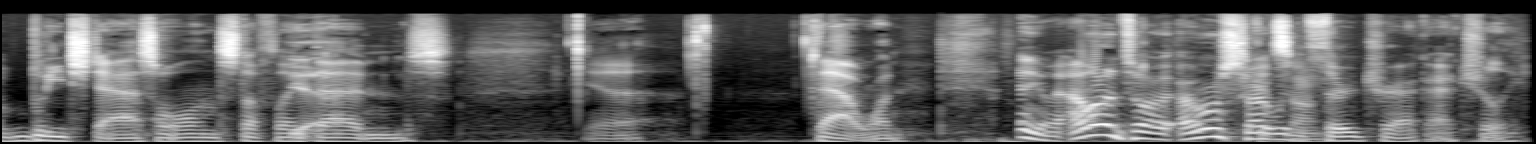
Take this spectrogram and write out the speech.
bleached asshole and stuff like Yeah. that, and yeah, that one. Anyway, I want to talk. I want to start with the third track actually.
